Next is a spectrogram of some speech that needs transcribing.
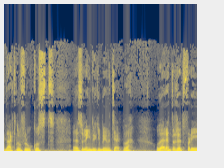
det er ikke noe frokost så lenge du ikke blir invitert på det. Og det er rett og slett fordi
